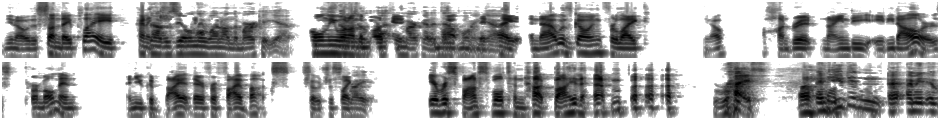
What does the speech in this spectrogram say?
you know the Sunday play, kind of that was the only one on the market yet. Only that one on the market, market at that point, yeah. Night. And that was going for like you know 190 80 dollars per moment and you could buy it there for five bucks so it's just like right irresponsible to not buy them. right. and you didn't. I mean, it,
